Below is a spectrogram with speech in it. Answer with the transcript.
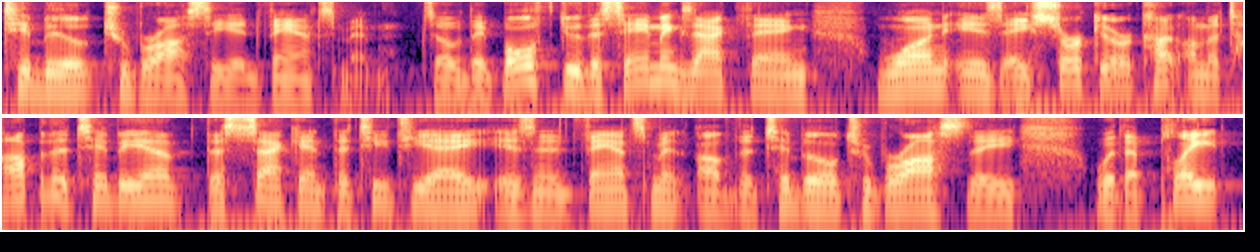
tibial tuberosity advancement. So they both do the same exact thing. One is a circular cut on the top of the tibia. The second, the TTA, is an advancement of the tibial tuberosity with a plate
